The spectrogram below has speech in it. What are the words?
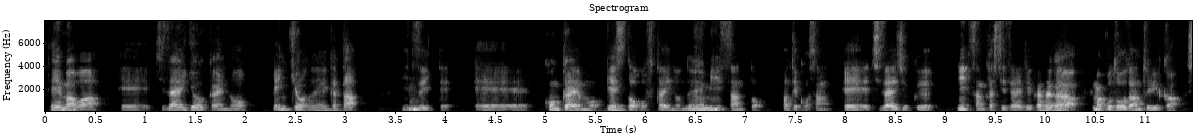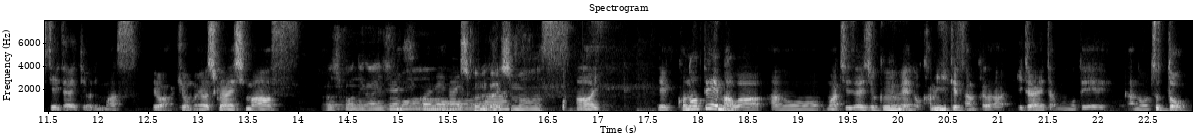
テーマは、えー知財業界の勉強のやり方について、えー今回もゲストお二人のヌーミンさんとパテコさん、えー知財塾に参加していただいている方から、まあ、ご登壇というかしていただいております。では、今日もよろしくお願いします。よろしくお願いします。よろしくお願いよろしくお願いします。はい。でこのテーマはあの、まあ、知財塾運営の上池さんからいただいたものであのちょっと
